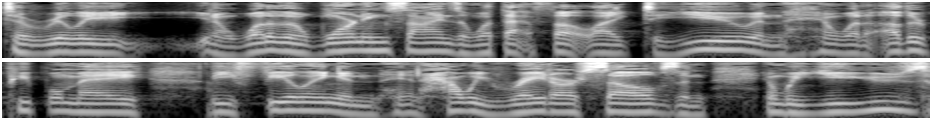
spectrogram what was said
to really you know, what are the warning signs and what that felt like to you and, and what other people may be feeling and, and how we rate ourselves. And, and we use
